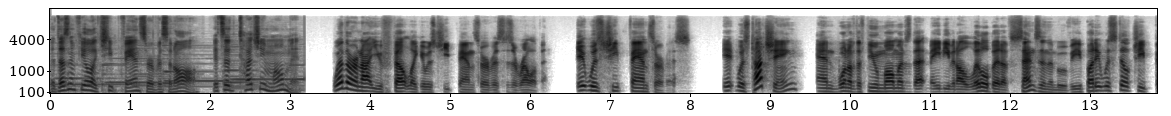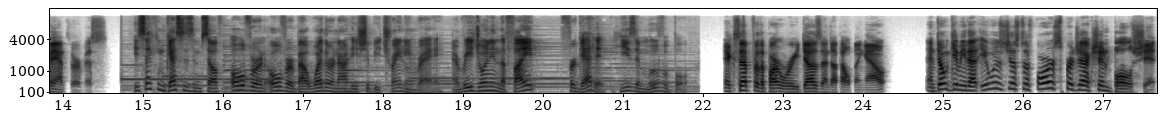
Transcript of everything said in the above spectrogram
that doesn't feel like cheap fan service at all. It's a touching moment. Whether or not you felt like it was cheap fan service is irrelevant. It was cheap fan service. It was touching and one of the few moments that made even a little bit of sense in the movie, but it was still cheap fan service. He second guesses himself over and over about whether or not he should be training Rey, and rejoining the fight? Forget it, he's immovable. Except for the part where he does end up helping out. And don't give me that it was just a force projection bullshit.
